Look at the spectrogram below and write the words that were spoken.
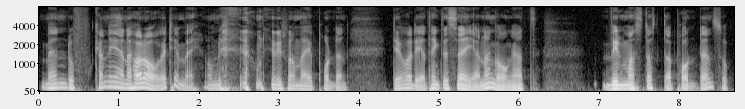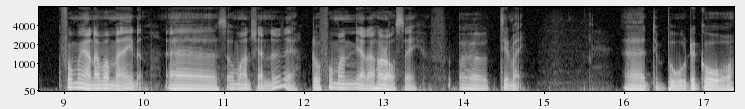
men då kan ni gärna höra av er till mig om ni, om ni vill vara med i podden. Det var det jag tänkte säga någon gång att vill man stötta podden så får man gärna vara med i den. Eh, så om man känner det, då får man gärna höra av sig eh, till mig. Eh, det borde gå,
